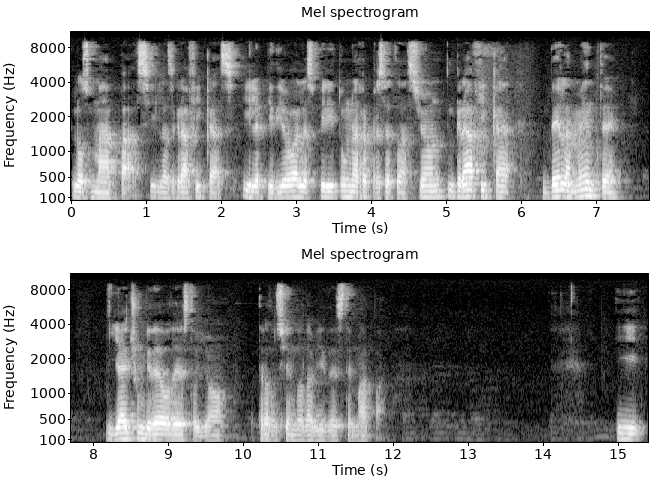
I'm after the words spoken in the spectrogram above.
los mapas y las gráficas y le pidió al espíritu una representación gráfica de la mente. Y ya he hecho un video de esto yo traduciendo a David este mapa. Y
